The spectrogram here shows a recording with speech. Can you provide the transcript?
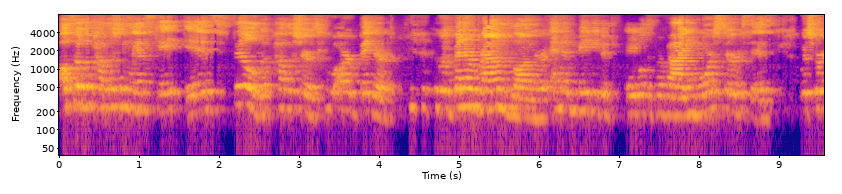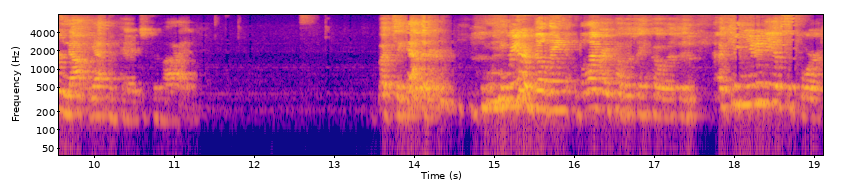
Also, the publishing landscape is filled with publishers who are bigger, who have been around longer, and have maybe been able to provide more services which we're not yet prepared to provide. But together, we are building the Library Publishing Coalition a community of support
